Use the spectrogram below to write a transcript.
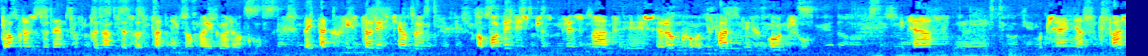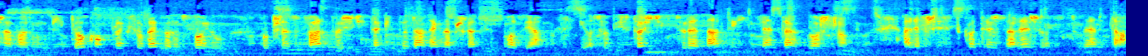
dobro studentów płynące z ostatniego mojego roku. No i taką historię chciałbym opowiedzieć przez pryzmat y, szeroko otwartych oczu. I teraz mm, uczelnia stwarza warunki do kompleksowego rozwoju poprzez wartości takie dodane jak na przykład sympozja i osobistości, które na tych eventach goszczą. Ale wszystko też zależy od studenta.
